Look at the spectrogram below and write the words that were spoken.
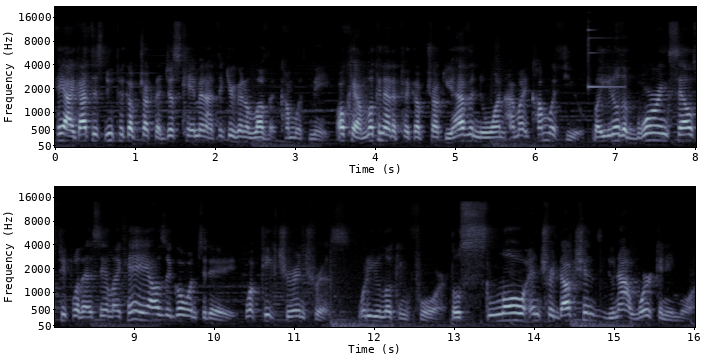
hey, I got this new pickup truck that just came in. I think you're going to love it. Come with me. Okay, I'm looking at a pickup truck. You have a new one. I might come with you. But you know the boring salespeople that say, like, hey, how's it going today? What piqued your interest? What are you looking for? Those slow introductions do not work anymore.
